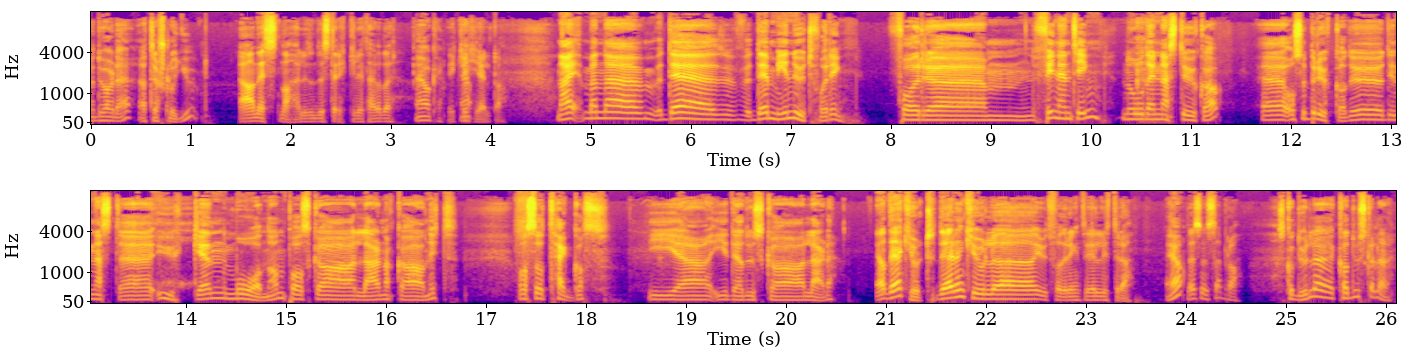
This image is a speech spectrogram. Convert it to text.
Du har det? Ja, til å slå hjul? Ja, nesten, da. Det strekker litt her og der. Ja, ok. Ikke Ja. helt, da. Nei, men eh, det, det er min utfordring. For uh, finn en ting nå den neste uka, uh, og så bruker du de neste uken, månedene på å skal lære noe nytt. Og så tagg oss i, uh, i det du skal lære det. Ja, det er kult. Det er en kul utfordring til lyttere. Ja. Det syns jeg er bra. Skal du hva du skal lære?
